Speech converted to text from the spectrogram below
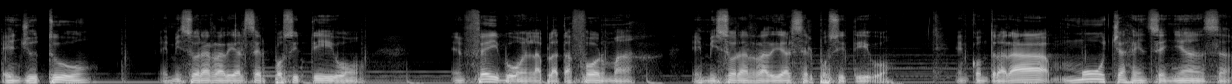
en YouTube, emisora Radial Ser Positivo en Facebook, en la plataforma emisora radial Ser Positivo. Encontrará muchas enseñanzas.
